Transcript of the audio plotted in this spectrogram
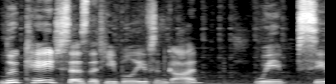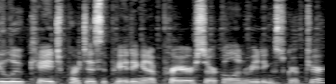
Luke Cage says that he believes in God. We see Luke Cage participating in a prayer circle and reading scripture.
